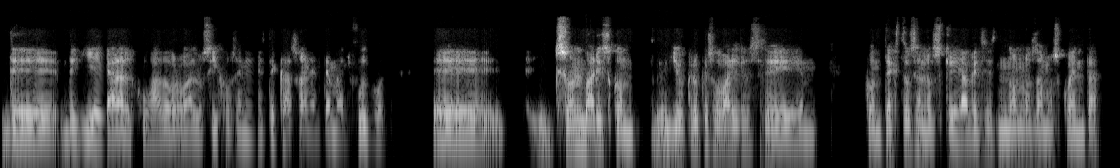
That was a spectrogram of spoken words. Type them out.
de, de guiar al jugador o a los hijos en este caso en el tema del fútbol. Eh, son varios, yo creo que son varios eh, contextos en los que a veces no nos damos cuenta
